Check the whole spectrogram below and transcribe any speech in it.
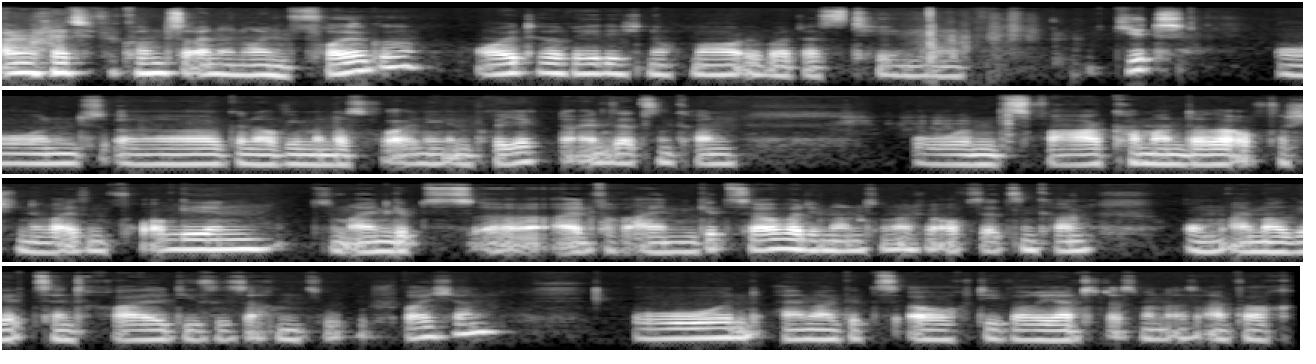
Hallo und herzlich willkommen zu einer neuen Folge. Heute rede ich nochmal über das Thema Git und äh, genau wie man das vor allen Dingen in Projekten einsetzen kann. Und zwar kann man da auf verschiedene Weisen vorgehen. Zum einen gibt es äh, einfach einen Git-Server, den man zum Beispiel aufsetzen kann, um einmal zentral diese Sachen zu speichern. Und einmal gibt es auch die Variante, dass man das einfach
